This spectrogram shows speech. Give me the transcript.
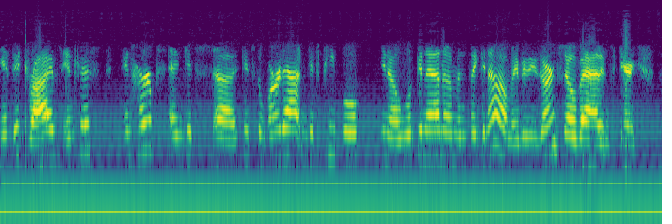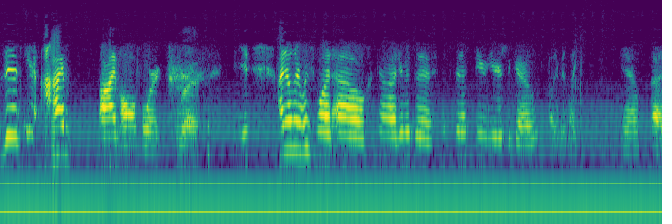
if it drives interest in herps and gets uh, gets the word out and gets people, you know, looking at them and thinking, oh, maybe these aren't so bad and scary, then yeah, I'm I'm all for it. right. You- I know there was one oh God, it was a, it's been a few years ago. It's probably been like, you know, uh,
